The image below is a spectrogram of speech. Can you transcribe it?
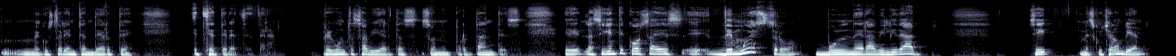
Me gustaría entenderte, etcétera, etcétera preguntas abiertas son importantes. Eh, la siguiente cosa es, eh, demuestro vulnerabilidad. Sí, me escucharon bien.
